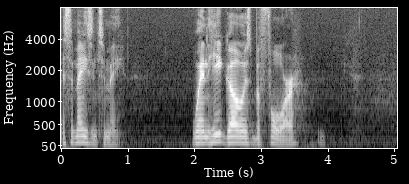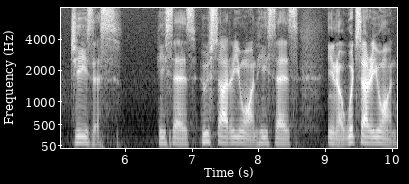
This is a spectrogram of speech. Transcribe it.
It's amazing to me. When he goes before Jesus, he says, Whose side are you on? He says, You know, which side are you on?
